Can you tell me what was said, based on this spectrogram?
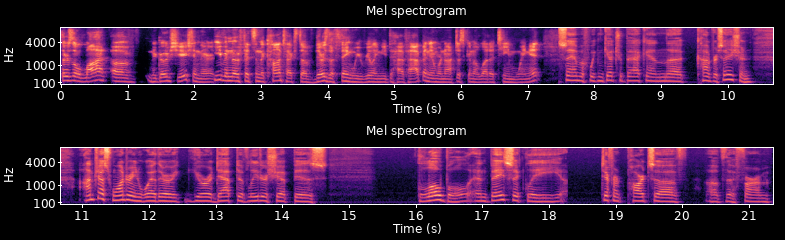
There's a lot of negotiation there, even if it's in the context of there's a thing we really need to have happen and we're not just going to let a team wing it. Sam, if we can get you back in the conversation, I'm just wondering whether your adaptive leadership is global and basically different parts of of the firm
